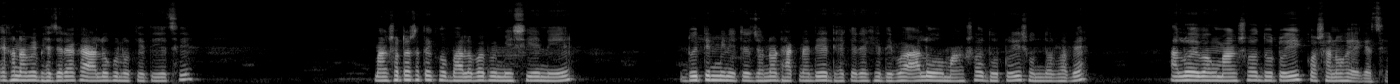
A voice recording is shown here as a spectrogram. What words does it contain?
এখন আমি ভেজে রাখা আলুগুলোকে দিয়েছি। মাংসটার সাথে খুব ভালোভাবে মিশিয়ে নিয়ে দুই তিন মিনিটের জন্য ঢাকনা দিয়ে ঢেকে রেখে দেবো। আলু ও মাংস দুটোই সুন্দরভাবে, আলু এবং মাংস দুটোই কষানো হয়ে গেছে।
